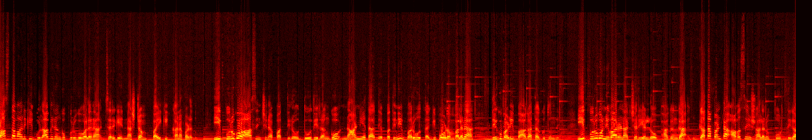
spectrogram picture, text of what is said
వాస్తవానికి గులాబీ రంగు పురుగు వలన జరిగే నష్టం పైకి కనపడదు. ఈ పురుగు ఆశించిన పత్తిలో దూది రంగు నాణ్యత దెబ్బతిని బరువు తగ్గిపోవడం వలన దిగుబడి బాగా తగ్గుతుంది. ఈ పురుగు నివారణ చర్యల్లో భాగంగా గత పంట అవశేషాలను పూర్తిగా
